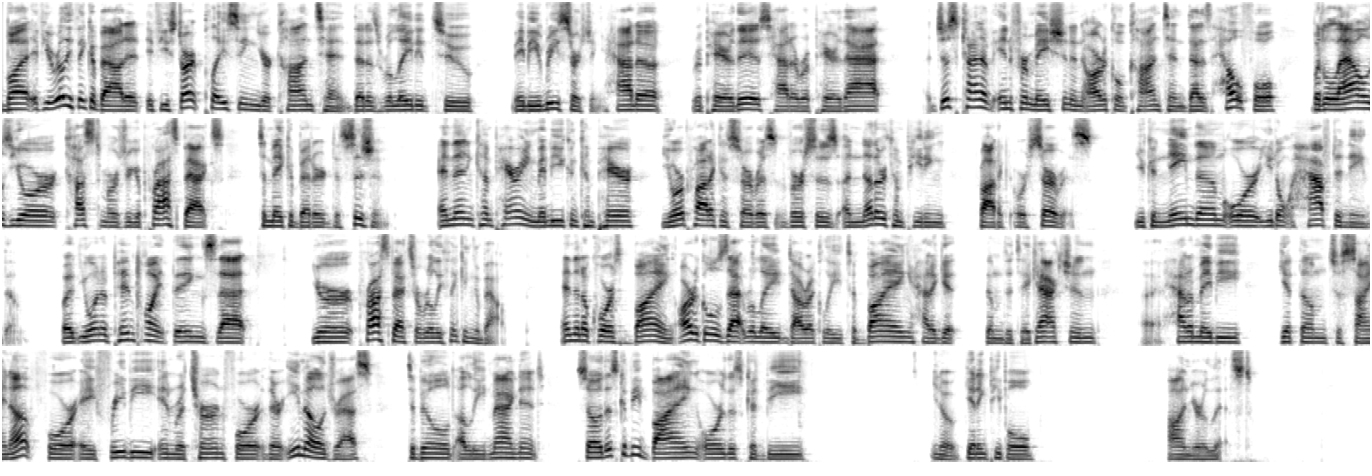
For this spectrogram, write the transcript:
But if you really think about it, if you start placing your content that is related to maybe researching how to repair this, how to repair that, just kind of information and article content that is helpful, but allows your customers or your prospects to make a better decision. And then comparing, maybe you can compare your product and service versus another competing product or service. You can name them or you don't have to name them but you want to pinpoint things that your prospects are really thinking about. And then, of course, buying articles that relate directly to buying, how to get them to take action, uh, how to maybe get them to sign up for a freebie in return for their email address to build a lead magnet. So this could be buying or this could be, you know, getting people on your list.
